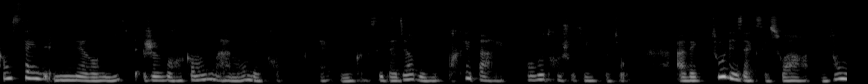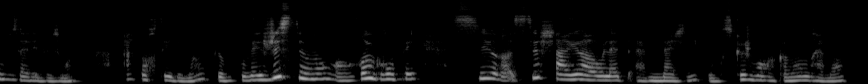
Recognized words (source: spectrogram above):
Conseil numéro 8, je vous recommande vraiment d'être prêt, c'est-à-dire de vous préparer pour votre shooting photo avec tous les accessoires dont vous avez besoin à portée de main que vous pouvez justement regrouper sur ce chariot à roulettes euh, magique. Donc, ce que je vous recommande vraiment,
